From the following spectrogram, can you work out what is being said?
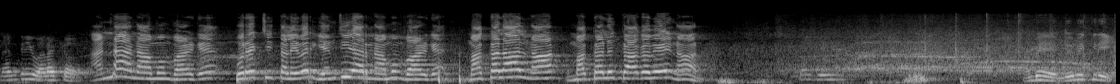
நன்றி வணக்கம். அண்ணா நாமும் வாழ்க புரட்சி தலைவர் எம்ஜிஆர் நாமும் வாழ்க. மக்களால் நான் மக்களுக்காகவே நான். தம்பி மிமிக்ரி.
